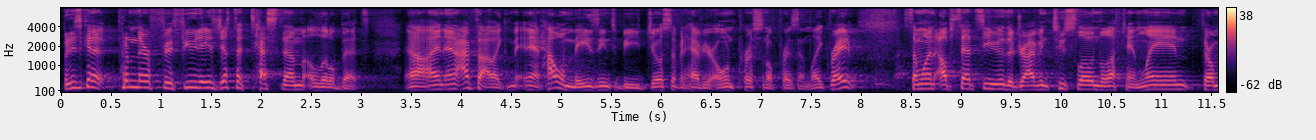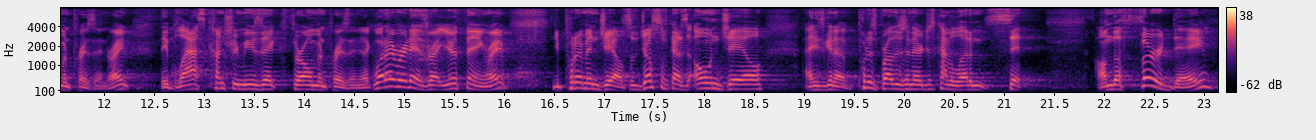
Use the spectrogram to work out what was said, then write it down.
but he's going to put them there for a few days just to test them a little bit. Uh, and, and I've thought, like, man, how amazing to be Joseph and have your own personal prison. Like, right? Someone upsets you, they're driving too slow in the left hand lane, throw them in prison, right? They blast country music, throw them in prison. Like, whatever it is, right? Your thing, right? You put them in jail. So Joseph got his own jail, and he's gonna put his brothers in there, just kind of let them sit. On the third day,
